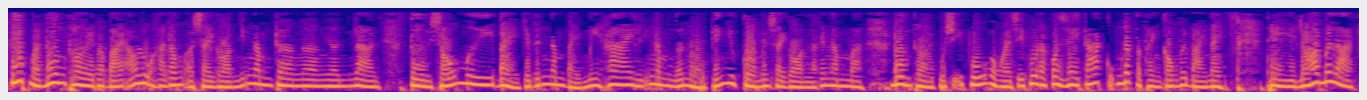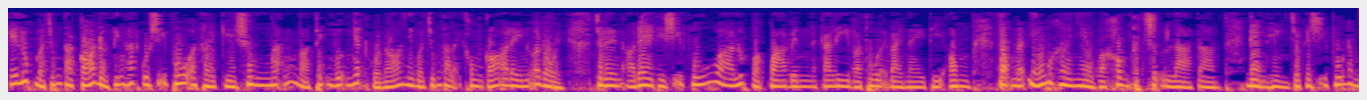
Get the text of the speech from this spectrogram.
Cái lúc mà đương thời và bài áo lụa hà đông ở sài gòn những năm ờ, ờ, là từ 67 cho đến năm 72 là những năm nó nổi tiếng như cồn bên sài gòn là cái năm mà đương thời của sĩ phú. Và ngoài sĩ phú ra có duy tác cũng rất là thành công với bài này. Thì đó mới là cái lúc mà chúng ta có được tiếng hát của sĩ phú ở thời kỳ sung mãn và thịnh vượng nhất của nó, nhưng mà chúng ta lại không có ở đây nữa rồi. Cho nên ở đây thì sĩ phú à, lúc mà qua bên Cali và thu lại bài này thì ông giọng đã yếu hơi nhiều và không thật sự là à, điển hình cho cái sĩ phú năm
